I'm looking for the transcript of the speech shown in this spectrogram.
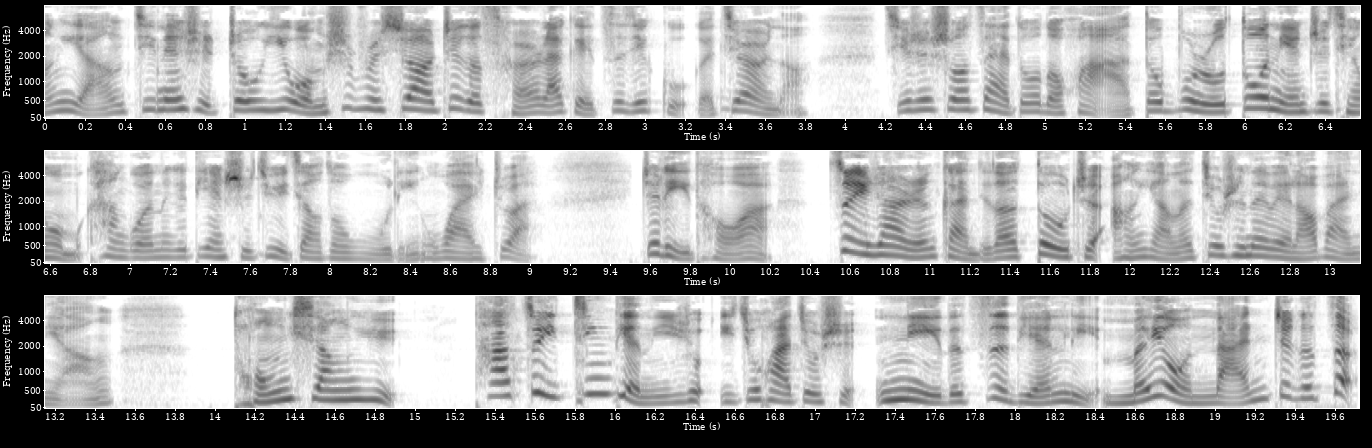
昂扬。今天是周一，我们是不是需要这个词儿来给自己鼓个劲儿呢？其实说再多的话啊，都不如多年之前我们看过那个电视剧，叫做《武林外传》。这里头啊，最让人感觉到斗志昂扬的，就是那位老板娘佟湘玉。她最经典的一句一句话就是：“你的字典里没有难这个字儿。”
